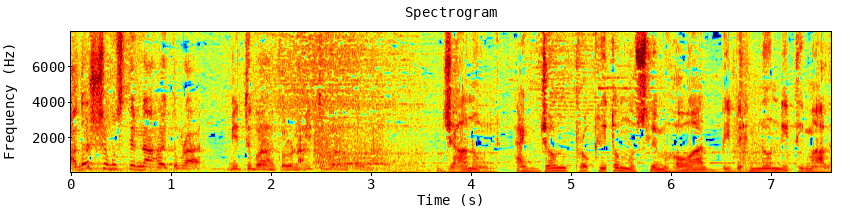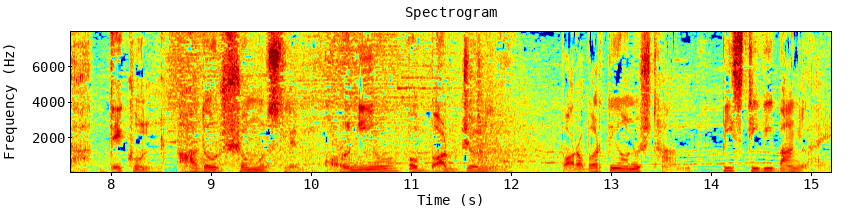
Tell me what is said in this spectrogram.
আদর্শ মুসলিম না হয়ে তোমরা মৃত্যুবরণ করো না। মৃত্যুবরণ করো না। জানুন, একজন প্রকৃত মুসলিম হওয়ার বিভিন্ন নীতিমালা। দেখুন, আদর্শ মুসলিম, করণীয় ও বর্জনীয়। পরবর্তী অনুষ্ঠান পিস টিভি বাংলায়।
